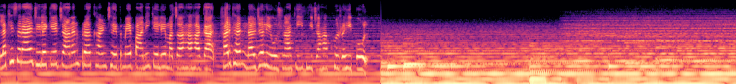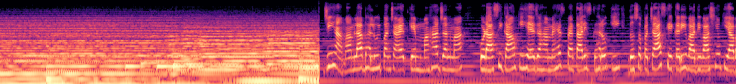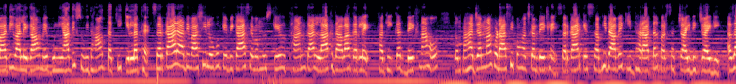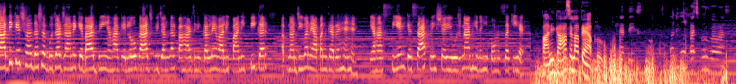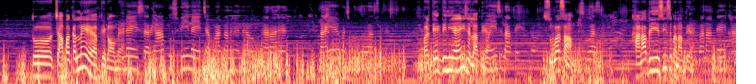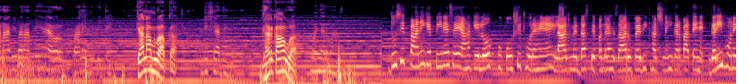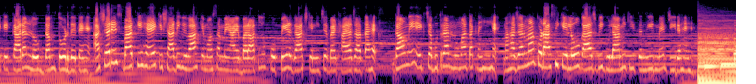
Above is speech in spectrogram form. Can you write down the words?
लखीसराय ज़िले के चानन प्रखंड क्षेत्र में पानी के लिए मचा हाहाकार। हर घर नल जल योजना की भी जहाँ खुल रही पोल। जी हाँ, मामला भलुई पंचायत के महाजन्मा कोडासी गाँव की है, जहाँ महज 45 घरों की 250 के करीब आदिवासियों की आबादी वाले गाँव में बुनियादी सुविधाओं तक की किल्लत है। सरकार आदिवासी लोगों के विकास एवं उसके उत्थान का लाख दावा कर ले। हकीकत देखना हो तो महाजन्मा कोडासी पहुँच कर देख लें। सरकार के सभी दावे की धरातल पर सच्चाई दिख जाएगी। आज़ादी के छह दशक गुजर जाने के बाद भी यहाँ के लोग आज भी जंगल पहाड़ से निकलने वाली पानी पीकर अपना जीवन यापन कर रहे हैं। यहाँ सीएम के साथ निश्चय योजना भी नहीं पहुँच सकी है। पानी कहाँ से लाते हैं आप लोग? नदी तो चापाकल नहीं है आपके गाँव में? नहीं सर यहाँ कुछ भी नहीं चापाकल है ना है प्रत्येक दिन यहीं से लाते हैं? वहीं से लाते हैं। सुबह शाम? सुबह शाम। खाना भी इसी से बनाते हैं? बनाते हैं खाना भी बनाते हैं और पानी भी पीते हैं। क्या नाम हुआ आपका? लिखिया दे घर कहाँ हुआ? दूषित पानी के पीने से यहाँ के लोग कुपोषित हो रहे हैं। इलाज में 10 से पंद्रह हज़ार रूपए भी खर्च नहीं कर पाते हैं। गरीब होने के कारण लोग दम तोड़ देते हैं। आश्चर्य इस बात की है कि शादी विवाह के मौसम में आए बारातियों को पेड़ गाछ के नीचे बैठाया जाता है। गाँव में एक चबूतरा नुमा तक नहीं है। महाजर्मा कोडासी के लोग आज भी गुलामी की तंजीर में जी रहे हैं।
